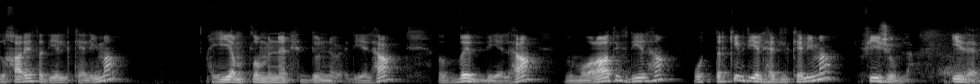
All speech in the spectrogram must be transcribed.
الخريطة ديال الكلمة هي مطلوب منا نحدو النوع ديالها الضد ديالها المرادف ديالها والتركيب ديال هذه الكلمة في جملة. اذا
